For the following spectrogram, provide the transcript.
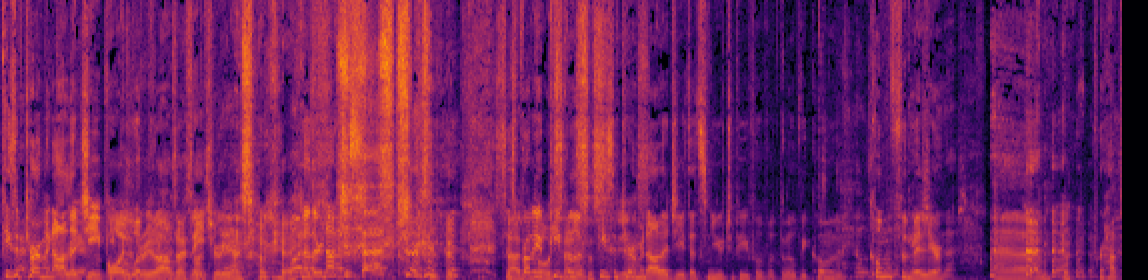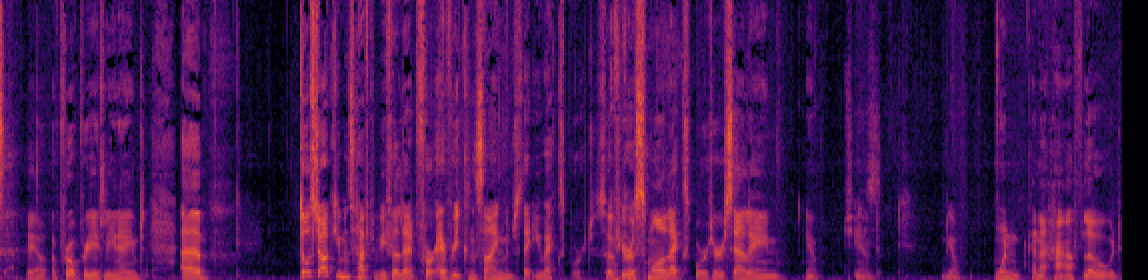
piece of terminology. People Oh, I didn't would realise. I thought you were yes. Okay. Oh, no, they're not just sad. Sad There's probably both people a senses, piece of yes. terminology that's new to people, but will become come familiar, um, perhaps you know, appropriately named. Um, those documents have to be filled out for every consignment that you export. So if you're a small exporter selling, you know, you know, you know, one kind of half load,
